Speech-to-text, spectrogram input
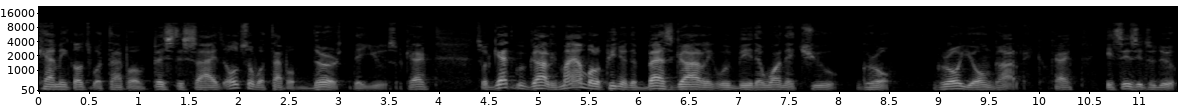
chemicals, what type of pesticides, also what type of dirt they use, okay? So get good garlic. My humble opinion, the best garlic would be the one that you grow. Grow your own garlic, okay? It's easy to do.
